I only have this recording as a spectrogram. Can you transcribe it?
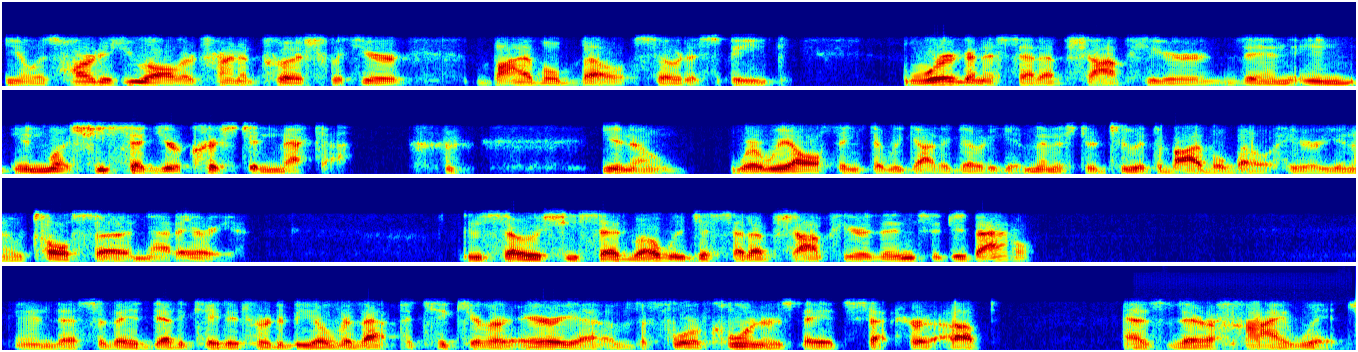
You know, as hard as you all are trying to push with your Bible Belt, so to speak, we're going to set up shop here. Then in in what she said, your Christian Mecca. you know, where we all think that we got to go to get ministered to at the Bible Belt here, you know, Tulsa and that area. And so she said, well, we just set up shop here then to do battle. And uh, so they had dedicated her to be over that particular area of the four corners. They had set her up as their high witch.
